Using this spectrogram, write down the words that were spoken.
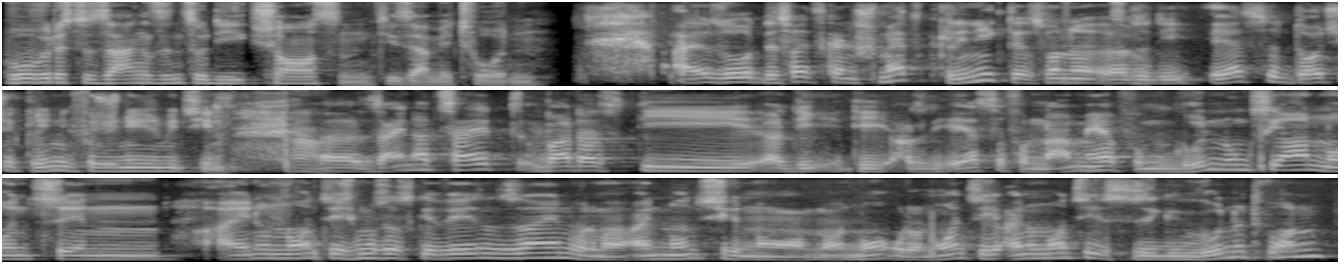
Wo würdest du sagen, sind so die Chancen dieser Methoden? Also, das war jetzt keine Schmerzklinik, das war eine, also die erste deutsche Klinik für chinesische Medizin. Ah. Äh, seinerzeit war das die, äh, die, die, also die erste vom Namen her, vom Gründungsjahr 1991 muss das gewesen sein, oder mal 91 genau, oder 90, 91 ist sie gegründet worden.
